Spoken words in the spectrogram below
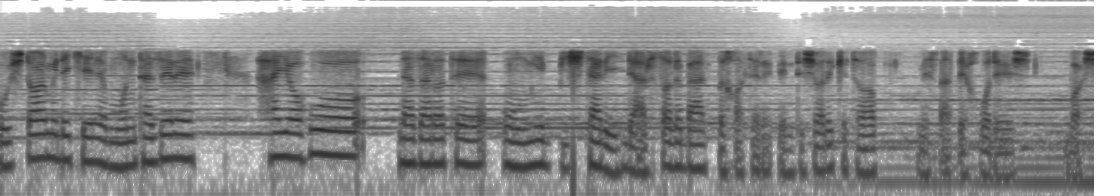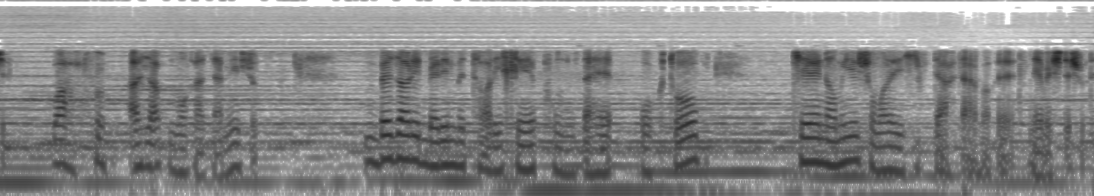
هشدار میده که منتظر هیاهو و نظرات عمومی بیشتری در سال بعد به خاطر انتشار کتاب نسبت به خودش باشه. واو عجب مقدمه شد. بذارید بریم به تاریخ 15 اکتبر. که نامه شماره 17 در واقع نوشته شده.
